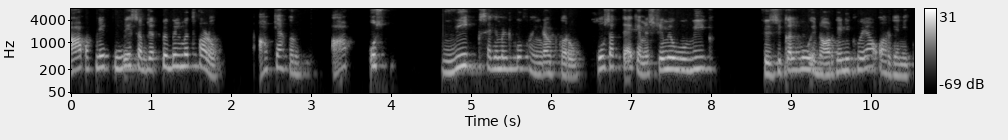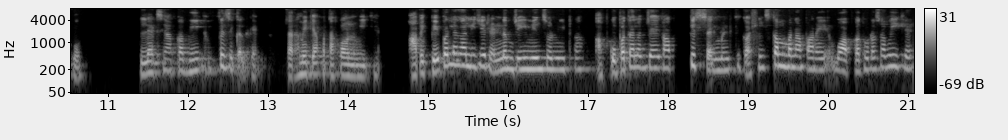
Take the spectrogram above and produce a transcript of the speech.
आप अपने पूरे सब्जेक्ट पे बिल मत फाड़ो। आप क्या करो? आप उस वीक सेगमेंट को फाइंड आउट करो। हो सकता है केमिस्ट्री में वो वीक फ़िज़िकल हो इनऑर्गेनिक हो या ऑर्गेनिक हो। लेट से आपका वीक फ़िज़िकल है। सर, हमें क्या पता कौन वीक है? आप एक पेपर लगा लीजिए रैंडम जेई मेंस और नीट का। आपको पता लग जाएगा आप किस सेगमेंट के क्वेश्चंस कम बना पा रहे हैं। वो आपका थोड़ा सा वीक है।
